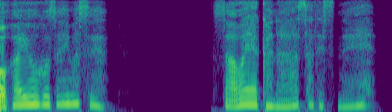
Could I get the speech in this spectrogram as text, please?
おはようございます。爽やかな朝ですね。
